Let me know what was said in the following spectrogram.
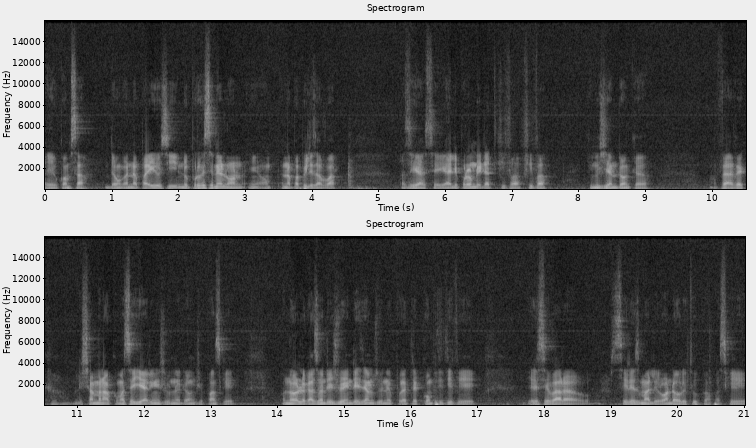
et comme ça. Donc on n'a pas eu aussi, nos professionnels, on n'a pas pu les avoir. Parce qu'il y, a les problèmes de date FIFA, qui nous gênent. Donc euh, on fait avec. Les championnat a commencé hier une journée, donc je pense qu'on aura l'occasion de jouer une deuxième journée pour être compétitif et, recevoir euh, sérieusement le Rwanda au retour. parce que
